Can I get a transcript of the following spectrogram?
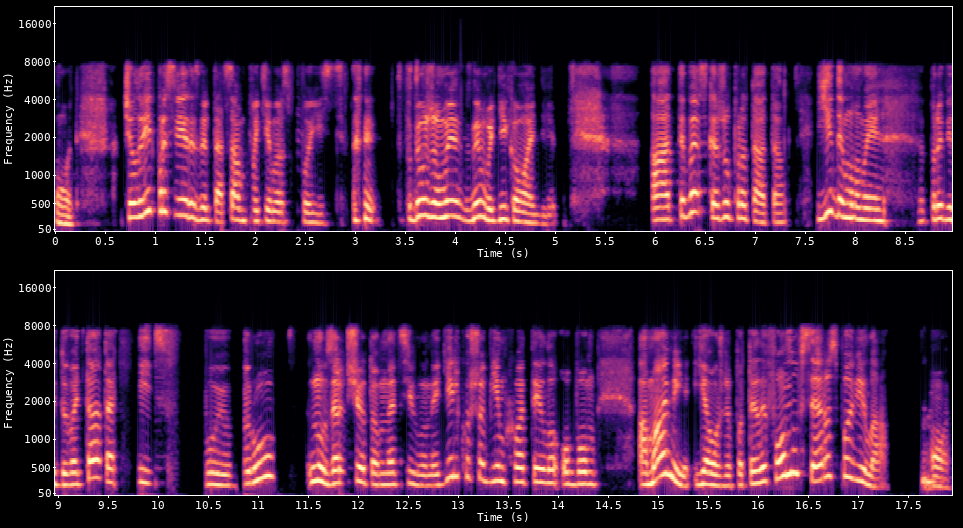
От. Чоловік про свій результат сам потім розповість, тому що ми з ним в одній команді. А тепер скажу про тата. Їдемо ми провідувати тата і беру, ну, за розчотом на цілу недільку, щоб їм хватило обом. А мамі я вже по телефону все розповіла. От.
